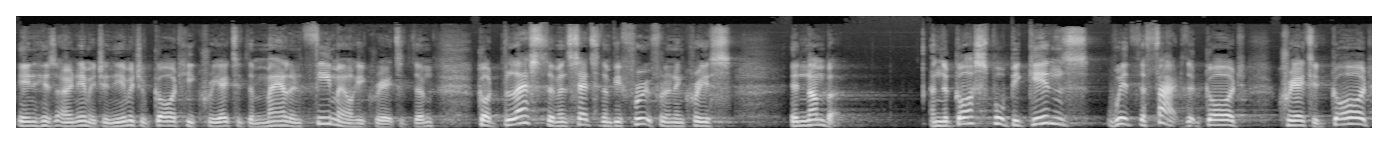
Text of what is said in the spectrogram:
in his own image. In the image of God he created them, male and female he created them. God blessed them and said to them, be fruitful and increase in number." And the gospel begins with the fact that God created. God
